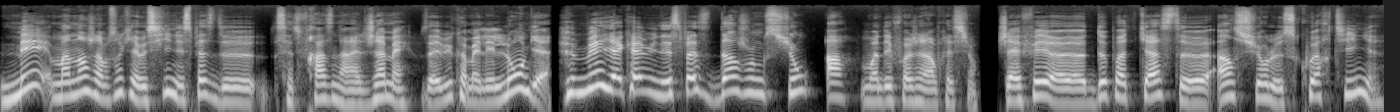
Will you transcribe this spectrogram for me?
Mais maintenant, j'ai l'impression qu'il y a aussi une espèce de... Cette phrase n'arrête jamais. Vous avez vu comme elle est longue, mais il y a quand même une espèce d'injonction à, moi, des fois, j'ai l'impression. J'avais fait euh, deux podcasts, euh, un sur le squirting,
